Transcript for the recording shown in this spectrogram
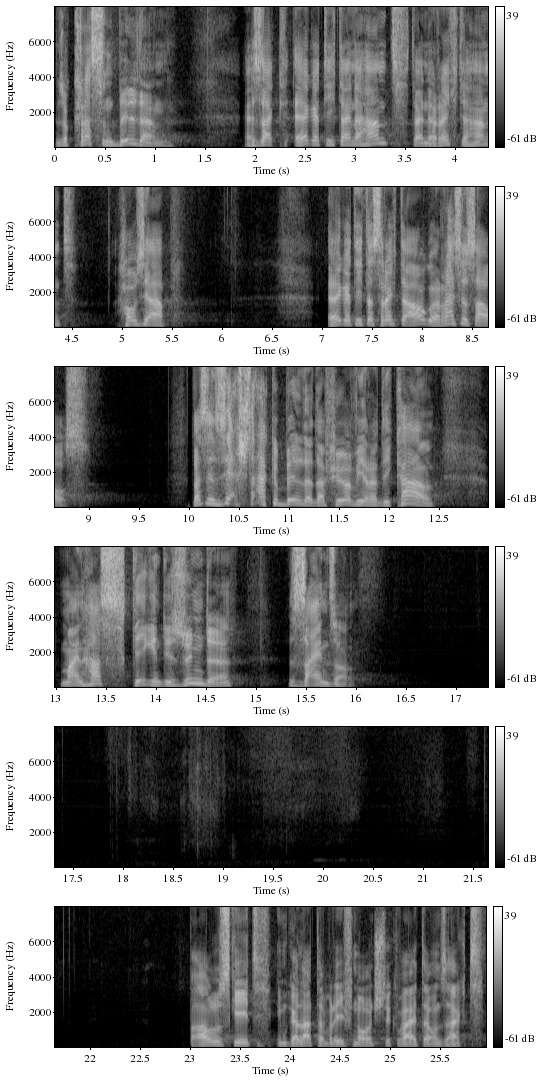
in so krassen Bildern. Er sagt, ärgert dich deine Hand, deine rechte Hand, hau sie ab. Ärgert dich das rechte Auge, reiß es aus. Das sind sehr starke Bilder dafür, wie radikal mein Hass gegen die Sünde sein soll. Paulus geht im Galaterbrief noch ein Stück weiter und sagt,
